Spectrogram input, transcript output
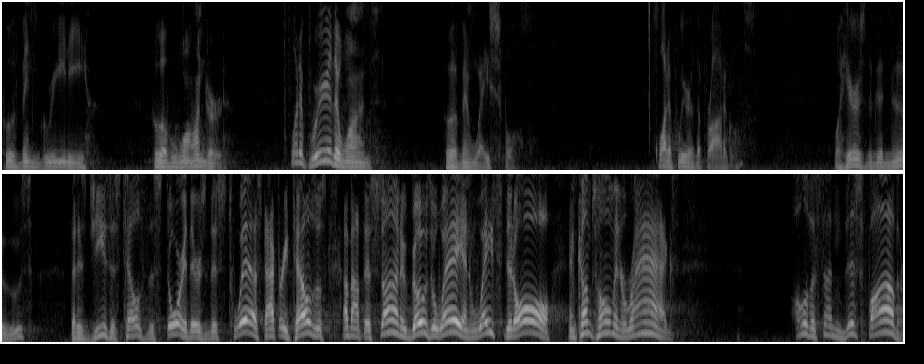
who have been greedy, who have wandered? What if we're the ones who have been wasteful? What if we are the prodigals? Well, here's the good news that as Jesus tells the story, there's this twist after he tells us about this son who goes away and wastes it all and comes home in rags. All of a sudden, this father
